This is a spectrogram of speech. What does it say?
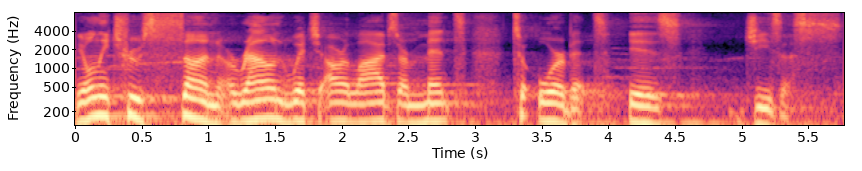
The only true sun around which our lives are meant to orbit is Jesus.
